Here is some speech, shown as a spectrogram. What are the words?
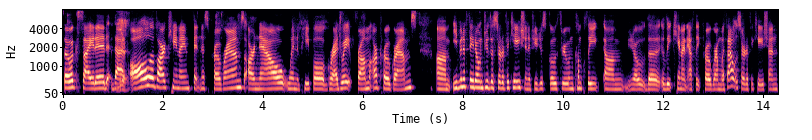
so excited that Yeah. all of our canine fitness programs are now when people graduate from our programs um, even if they don't do the certification if you just go through and complete um, you know the elite canine athlete program without certification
